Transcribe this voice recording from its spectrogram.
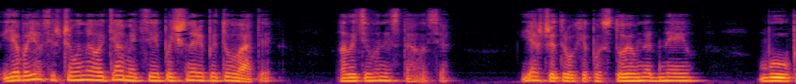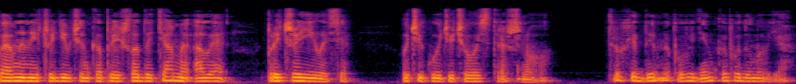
Я боявся, що вона отямиться і почне репетувати, але цього не сталося. Я ще трохи постояв над нею, був упевнений, що дівчинка прийшла до тями, але причаїлася, очікуючи чогось страшного. Трохи дивна поведінка, подумав я,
